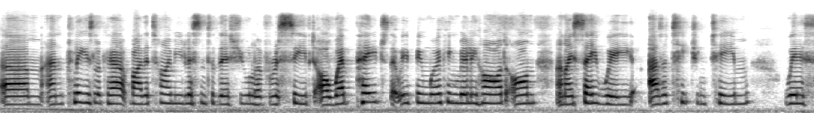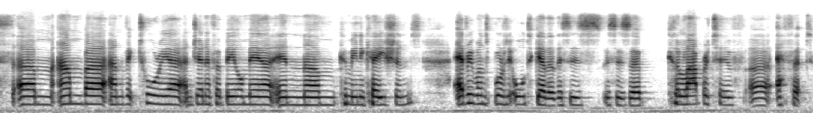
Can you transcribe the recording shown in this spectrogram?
Um, and please look out, by the time you listen to this, you will have received our web page that we've been working really hard on. And I say we, as a teaching team, with um, Amber and Victoria and Jennifer Beelmere in um, communications. Everyone's brought it all together. This is this is a collaborative uh, effort,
